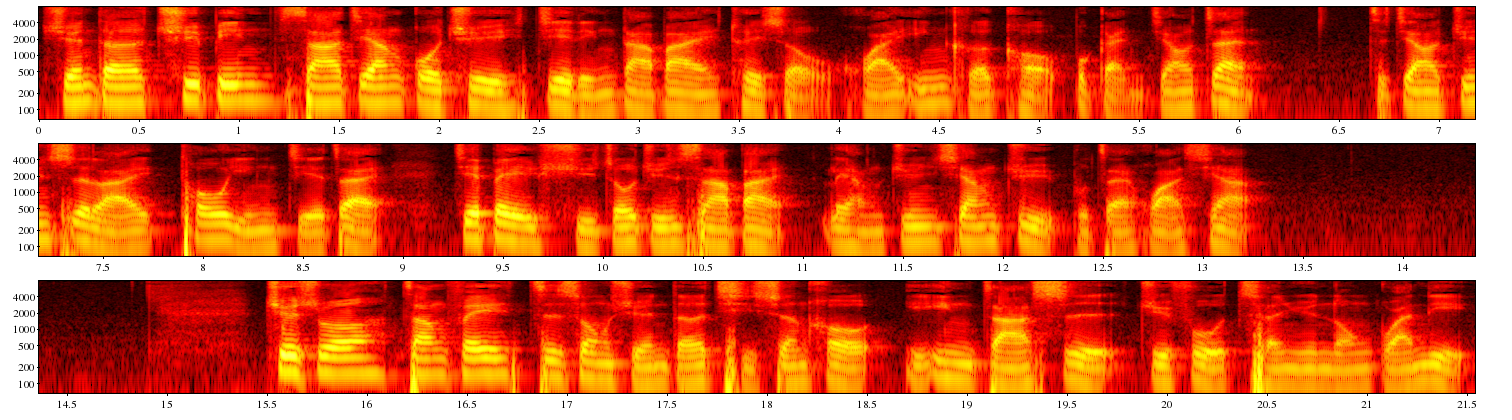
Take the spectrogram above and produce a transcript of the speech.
玄德驱兵杀将过去，纪灵大败，退守淮阴河口，不敢交战。只叫军士来偷营劫寨，皆被徐州军杀败，两军相拒，不在话下。却说张飞自送玄德起身后，一应杂事俱付陈云龙管理，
